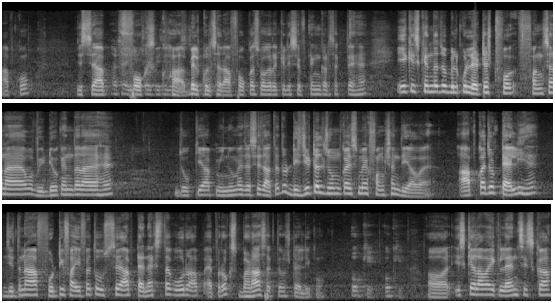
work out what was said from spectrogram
आपको जिससे आप अच्छा, फोकस हाँ बिल्कुल सर आप फोकस वगैरह के लिए शिफ्टिंग कर सकते हैं। एक इसके अंदर जो बिल्कुल लेटेस्ट फ़ंक्शन आया है वो वीडियो के अंदर आया है जो कि आप मीनू में जैसे जाते हैं तो डिजिटल जूम का इसमें एक फ़ंक्शन दिया हुआ है। आपका जो टैली है हम्म। जितना आप 45 है तो उससे आप 10x तक और आप अप्रोक्स बढ़ा सकते हैं उस टैली को। ओके ओके और इसके अलावा एक लेंस इसका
